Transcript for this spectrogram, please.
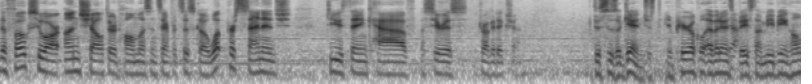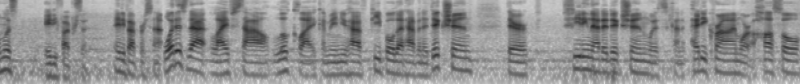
the folks who are unsheltered homeless in San Francisco, what percentage do you think have a serious drug addiction? This is again just empirical evidence Yeah. based on me being homeless. 85%. 85%. What does that lifestyle look like? I mean, you have people that have an addiction, they're feeding that addiction with kind of petty crime or a hustle.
